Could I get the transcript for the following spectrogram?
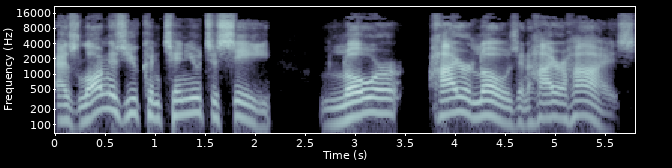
as long as you continue to see lower, higher lows and higher highs,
